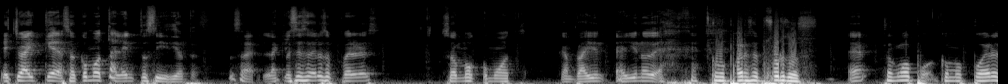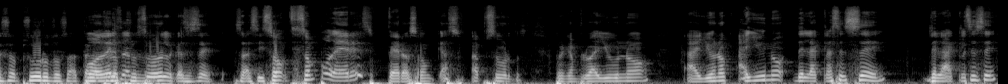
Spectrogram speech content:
de hecho ahí queda, son como talentos y idiotas. O sea, la clase C de los superhéroes somos como, por ejemplo, hay, un- hay uno de... Como poderes absurdos. ¿eh? Son como, po- como poderes absurdos. ataques Poderes absurdos la clase C. O sea, sí son, sí son poderes, pero son absurdos. Por ejemplo, hay uno, hay uno, hay uno de la clase C, de la clase C,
